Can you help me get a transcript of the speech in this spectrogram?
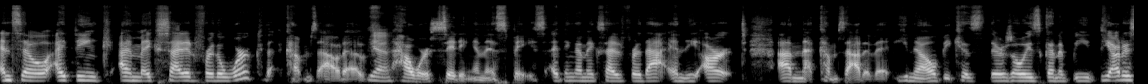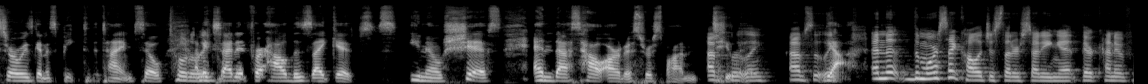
and so i think i'm excited for the work that comes out of yeah. how we're sitting in this space i think i'm excited for that and the art um, that comes out of it you know because there's always going to be the artists are always going to speak to the time so totally. i'm excited for how the zeitgeist you know shifts and that's how artists respond absolutely to it. Absolutely. Yeah. And the, the more psychologists that are studying it, they're kind of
